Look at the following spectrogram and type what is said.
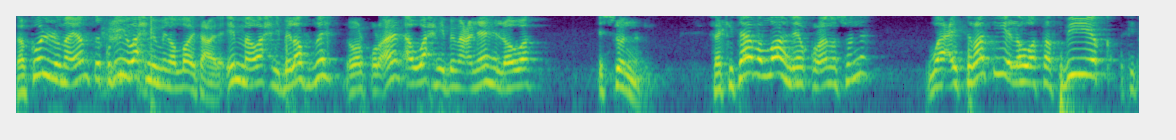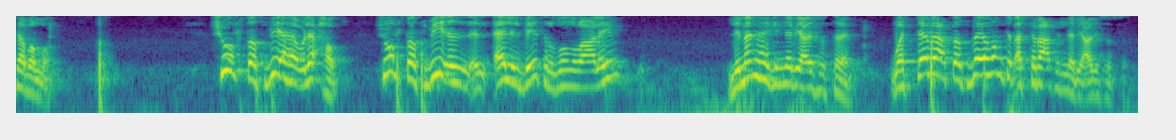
فكل ما ينطق به وحي من الله تعالى إما وحي بلفظه اللي هو القرآن أو وحي بمعناه اللي هو السنة. فكتاب الله اللي هو القرآن والسنة وعترتي اللي هو تطبيق كتاب الله. شوف تطبيق هؤلاء حاضر شوف تطبيق آل البيت رضوان الله عليهم لمنهج النبي عليه الصلاة والسلام. واتبع تطبيقهم تبقى اتبعت النبي عليه الصلاة والسلام.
